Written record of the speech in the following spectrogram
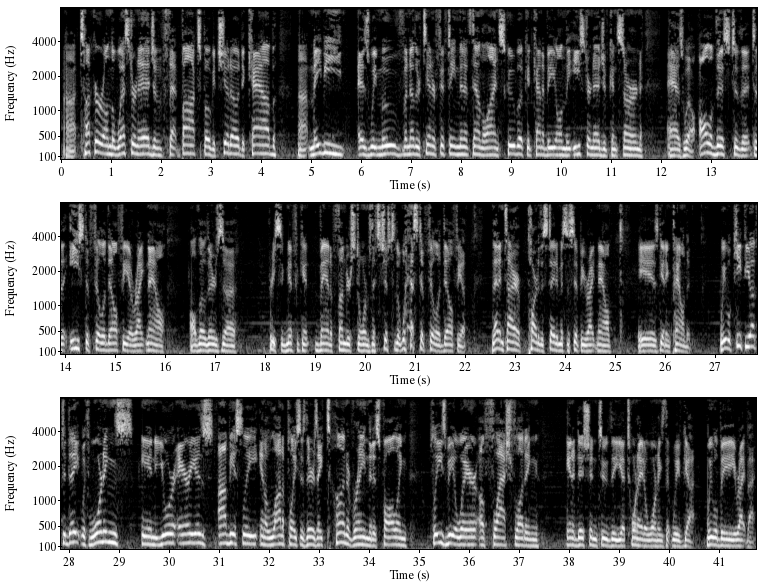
Uh, Tucker on the western edge of that box, Bogue Chitto, DeKalb, uh, maybe as we move another 10 or 15 minutes down the line, Scooba could kind of be on the eastern edge of concern as well. All of this to the to the east of Philadelphia right now, although there's a pretty significant band of thunderstorms that's just to the west of Philadelphia. That entire part of the state of Mississippi right now is getting pounded. We will keep you up to date with warnings in your areas. Obviously, in a lot of places, there is a ton of rain that is falling. Please be aware of flash flooding in addition to the uh, tornado warnings that we've got. We will be right back.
